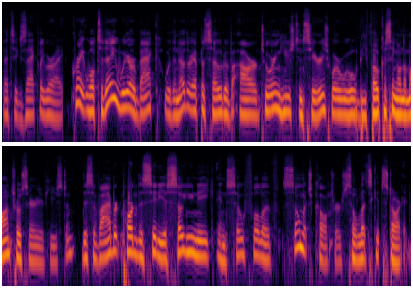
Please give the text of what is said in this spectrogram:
That's exactly right. Great. Well, today we are back with another episode of our Touring Houston series where we will be focusing on the Montrose area of Houston. This vibrant part of the city is so unique and so full of so much culture, so let's get started.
